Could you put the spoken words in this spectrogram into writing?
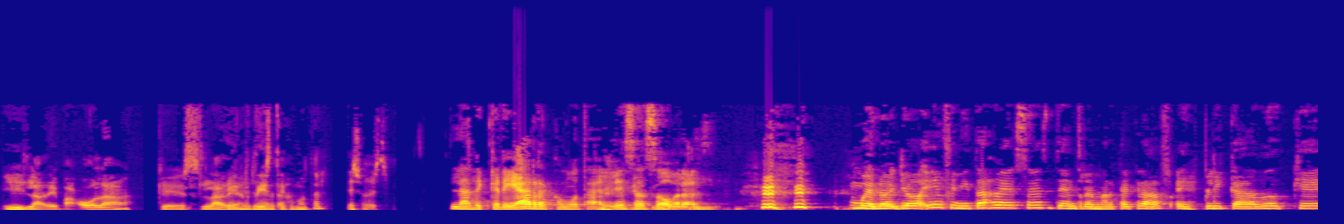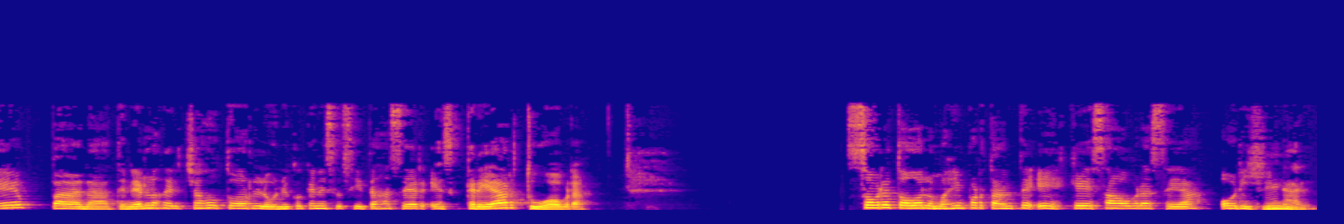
y la de Paola, que es la de artista. como tal, eso es. La de crear como tal, esas obras. Bueno, yo infinitas veces dentro de Marca Craft he explicado que para tener los derechos de autor lo único que necesitas hacer es crear tu obra. Sobre todo lo más importante es que esa obra sea original.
